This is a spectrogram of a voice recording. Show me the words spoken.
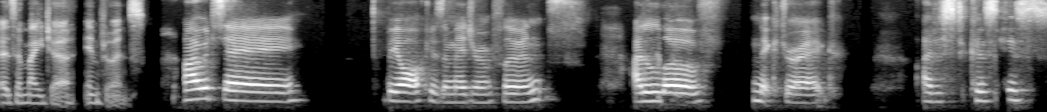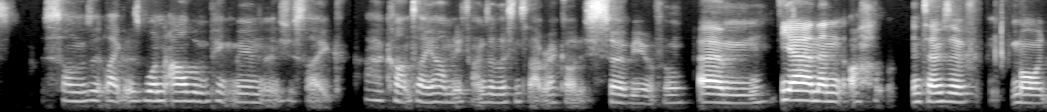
as a major influence? I would say Bjork is a major influence. I love Nick Drake. I just because his songs that like there's one album Pink Moon that is just like I can't tell you how many times I've listened to that record. It's so beautiful. Um, yeah, and then oh, in terms of more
